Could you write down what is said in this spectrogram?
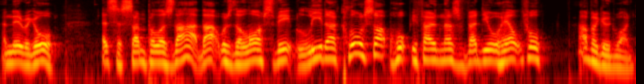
And there we go. It's as simple as that. That was the Lost Vape Lyra close up. Hope you found this video helpful. Have a good one.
